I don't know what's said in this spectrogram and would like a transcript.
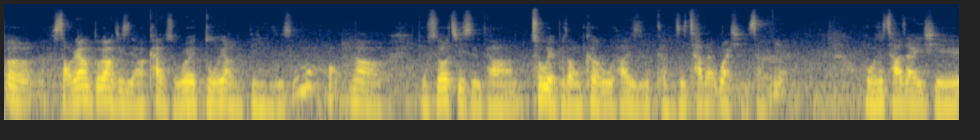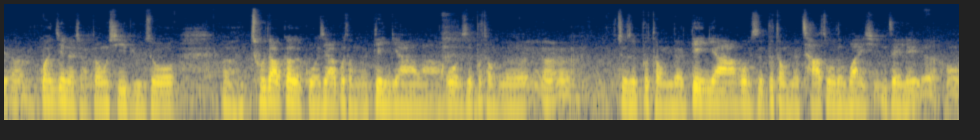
呃，少量多样其实要看所谓多样的定义是什么。哦，那有时候其实它出给不同客户，它只是可能是差在外形上面。或是插在一些呃关键的小东西，比如说呃出到各个国家不同的电压啦，或者是不同的呃就是不同的电压，或者是不同的插座的外形这一类的哦。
